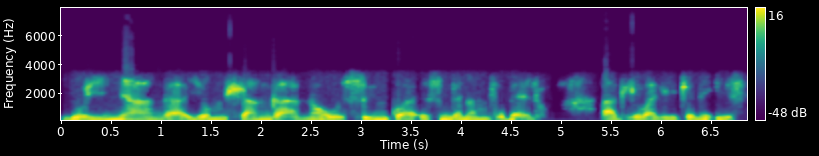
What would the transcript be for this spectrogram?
kuyinyanga yomhlangano usinkwa esingenamvubelo akudliwa litho ne-east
